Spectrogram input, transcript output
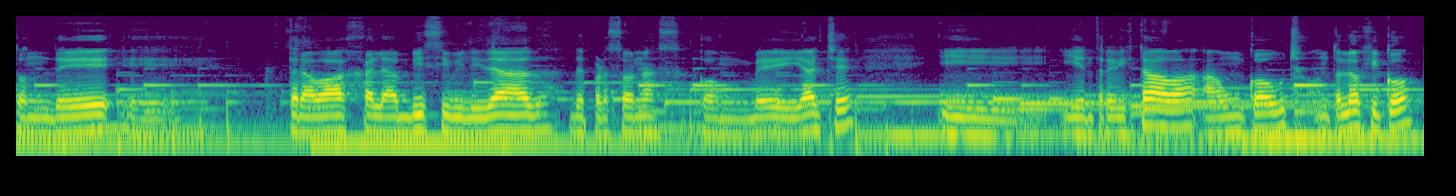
donde eh, trabaja la visibilidad de personas con VIH y entrevistaba a un coach ontológico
